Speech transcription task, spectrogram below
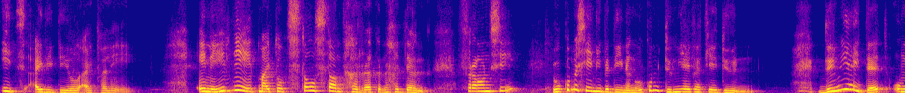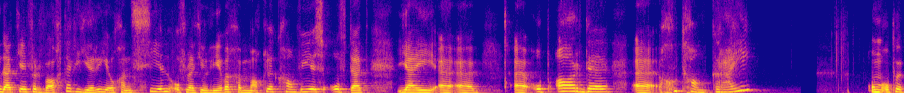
iets uit die deel uit wil hê. En hierdie het my tot stilstand geruk en gedink, Fransie, hoekom is jy in die bediening? Hoekom doen jy wat jy doen? Doen jy dit omdat jy verwag dat die Here jou gaan seën of dat jou lewe gemaklik gaan wees of dat jy 'n uh, 'n uh, uh, op aarde uh, goed gaan kry om op 'n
